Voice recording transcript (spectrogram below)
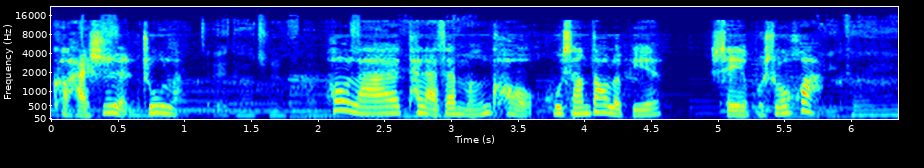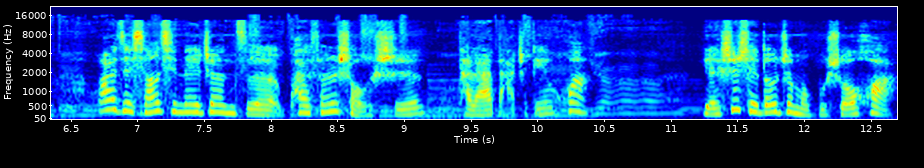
可还是忍住了。后来他俩在门口互相道了别，谁也不说话。二姐想起那阵子快分手时，他俩打着电话，也是谁都这么不说话。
